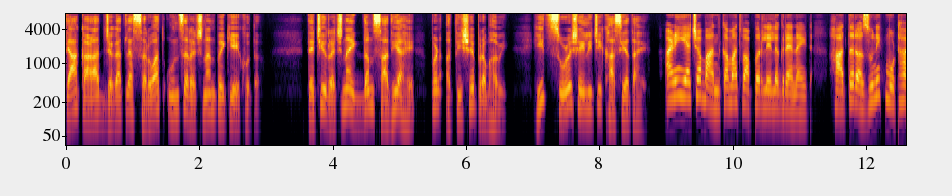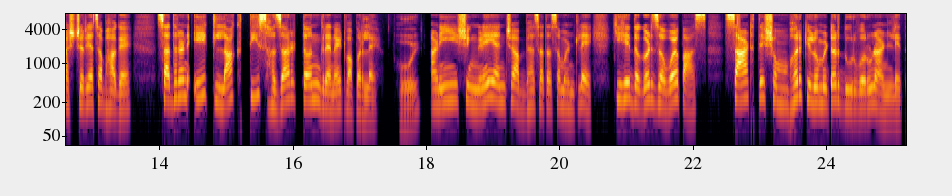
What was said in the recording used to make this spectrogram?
त्या काळात जगातल्या सर्वात उंच रचनांपैकी एक होतं. त्याची रचना एकदम साधी आहे पण अतिशय प्रभावी. हीच सोळ शैलीची खासियत आहे. आणि याच्या बांधकामात वापरलेलं ग्रॅनाइट हा तर अजून एक मोठा आश्चर्याचा भाग आहे. साधारण एक लाख तीस हजार टन ग्रॅनाइट वापरलंय. होय. आणि शिंगणे यांच्या अभ्यासात असं म्हटलंय की हे दगड जवळपास साठ ते शंभर किलोमीटर दूरवरून आणलेत.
